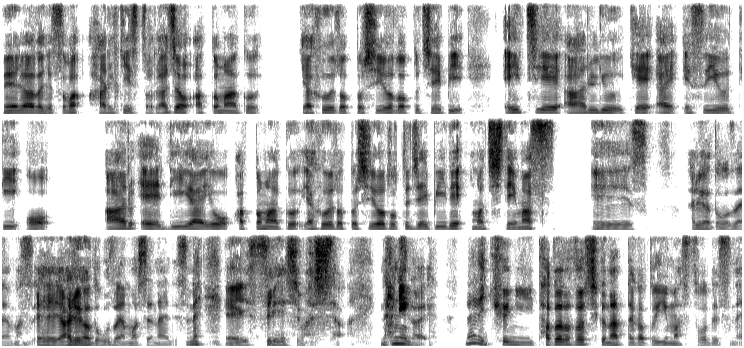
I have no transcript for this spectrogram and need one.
メールアドレスは、ハルキストラジオアットマーク、yahoo.co.jp、harukisuto radio アットマーク yahoo.co.jp でお待ちしています。えー、ありがとうございます。えー、ありがとうございましたないですね。えー、失礼しました。何が、なぜ急にたどたどしくなったかと言いますとですね、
